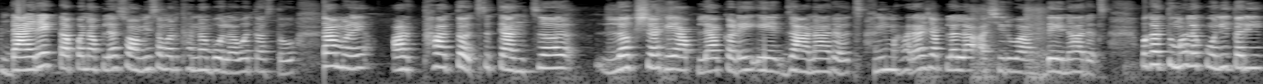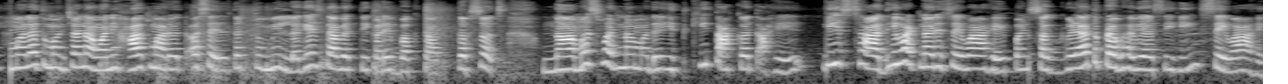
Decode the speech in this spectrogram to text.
डायरेक्ट आपण आपल्या स्वामी समर्थांना बोलावत असतो. त्यामुळे अर्थातच त्यांचं लक्ष हे आपल्याकडे ये जाणारच आणि महाराज आपल्याला आशीर्वाद देणारच. बघा तुम्हाला कोणीतरी तुम्हाला तुमच्या नावाने हाक मारत असेल तर तुम्ही लगेच त्या व्यक्तीकडे बघतात. तसंच नामस्मरणामध्ये इतकी ताकद आहे ही साधी वाटणारी सेवा आहे पण सगळ्यात प्रभावी अशी ही सेवा आहे.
